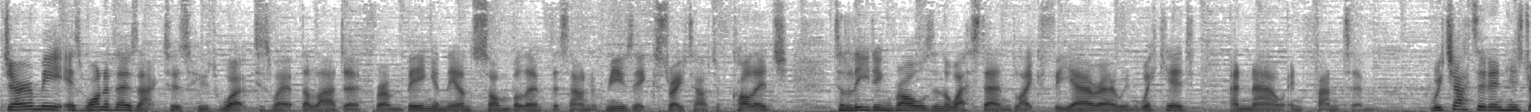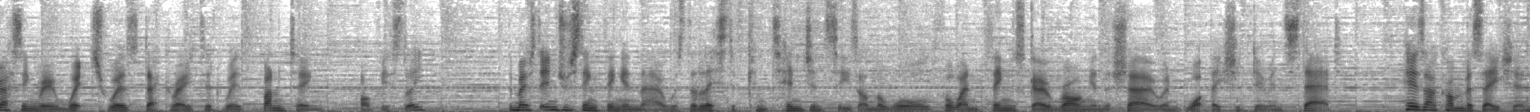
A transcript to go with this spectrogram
Jeremy is one of those actors who's worked his way up the ladder from being in the ensemble of The Sound of Music straight out of college to leading roles in the West End like Fiyero in Wicked and now in Phantom. We chatted in his dressing room, which was decorated with bunting, obviously. The most interesting thing in there was the list of contingencies on the wall for when things go wrong in the show and what they should do instead. Here's our conversation.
